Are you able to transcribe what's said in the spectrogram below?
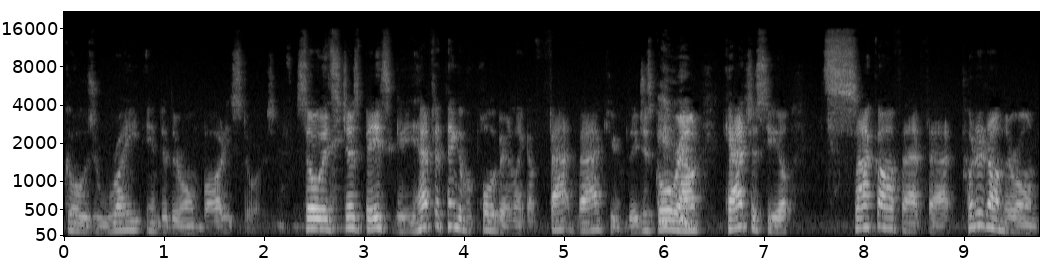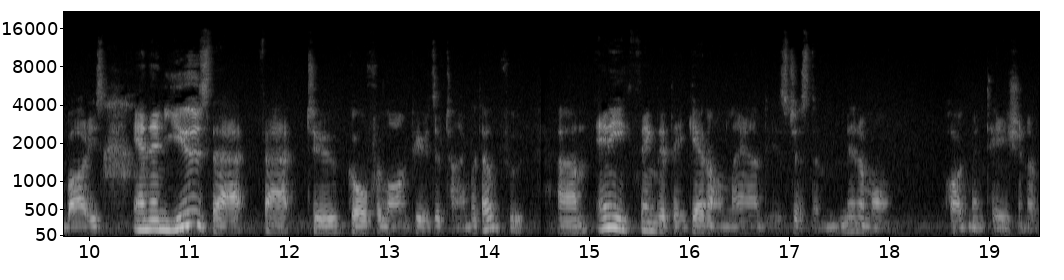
goes right into their own body stores. So it's just basically, you have to think of a polar bear like a fat vacuum. They just go around, catch a seal, suck off that fat, put it on their own bodies, and then use that fat to go for long periods of time without food. Um, anything that they get on land is just a minimal augmentation of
